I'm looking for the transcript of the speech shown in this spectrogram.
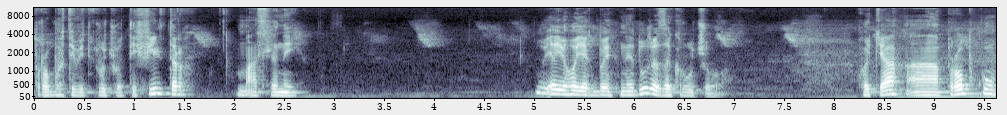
пробувати відкручувати фільтр масляний. Ну, я його якби не дуже закручував. Хоча а, пробку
